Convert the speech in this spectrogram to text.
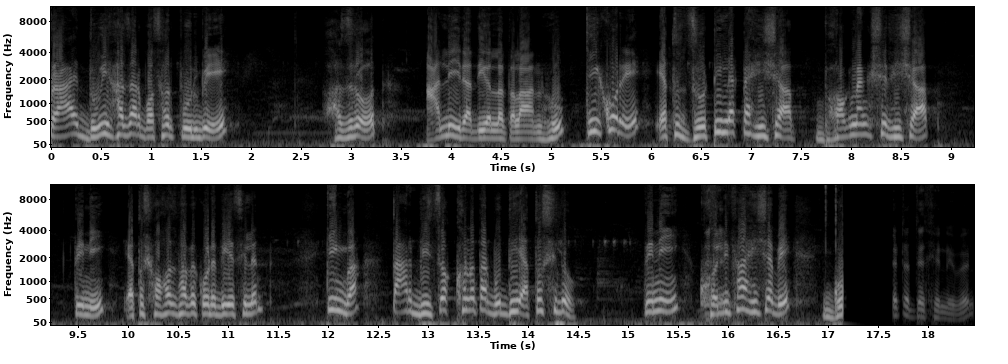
প্রায় দুই হাজার বছর পূর্বে হজরত আলী রাদি আল্লাহ তালা আনহু কি করে এত জটিল একটা হিসাব, ভগ্নাংশের হিসাব তিনি এত সহজভাবে করে দিয়েছিলেন? কিংবা তার বিচক্ষণতার বুদ্ধি এত ছিল? তিনি খলিফা হিসেবে এটা দেখে নেবেন।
